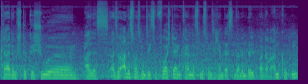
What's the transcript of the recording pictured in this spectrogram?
Kleidungsstücke, Schuhe, alles. Also alles, was man sich so vorstellen kann, das muss man sich am besten dann im Bildband auch angucken.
